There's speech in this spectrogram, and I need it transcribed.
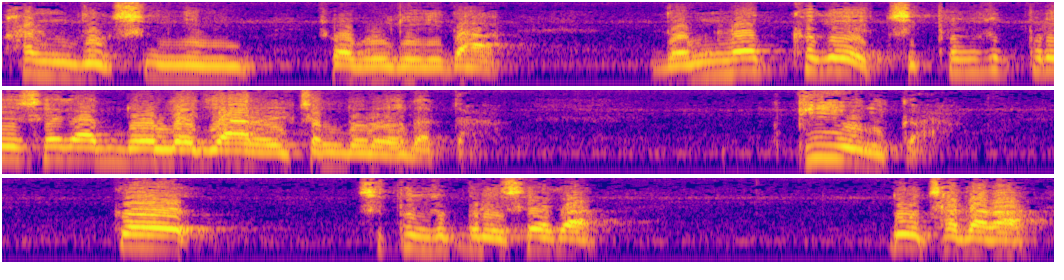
한득심님 조불경이다. 넉넉하게 짚은 숯불의 새가 놀라지 않을 정도로 얻었다. 비유니까. 그 짚은 숯불의 새가 또 자다가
